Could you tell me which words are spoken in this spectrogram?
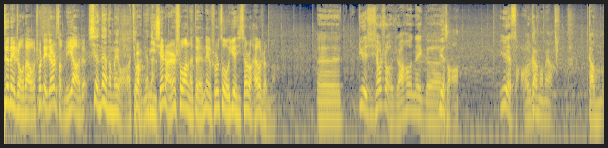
就那种的。我说这家怎么样？这现在都没有了，九不是十年代你先让人说完了。对，那个时候做过乐器销售还有什么？呃，乐器销售，然后那个月嫂月嫂干过没有？干不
